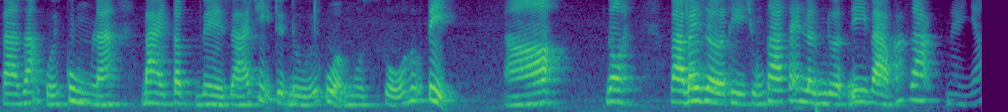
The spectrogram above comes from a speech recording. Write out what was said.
và dạng cuối cùng là bài tập về giá trị tuyệt đối của một số hữu tỷ. Đó. Rồi, và bây giờ thì chúng ta sẽ lần lượt đi vào các dạng này nhé.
